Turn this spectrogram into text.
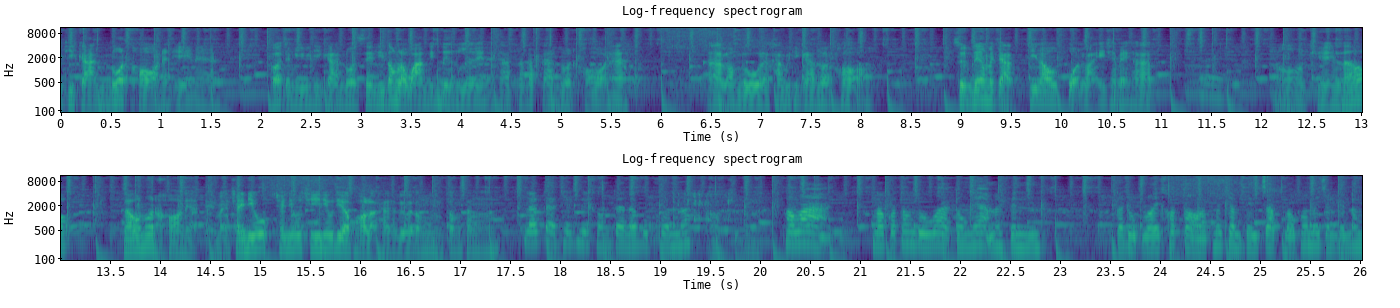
ิธีการนวดคอนั่นเองนะฮะก็จะมีวิธีการนวดเส้นที่ต้องระวังนิดนึงเลยนะครับสำหรับการนวดคอนะอ่าลองดูนะครับ วิธีการนวดคอ สืบเนื่องมาจากที่เราปวดไหล่ใช่ไหมครับใช่อ๋อโอเคแล้วแล้วนวดคอเนี่ยเห็นไหมใช้นิ้วใช้นิ้วชี้นิ้วเดียวพอเหรอครับหรือว่าต้องต้องทั้งแล้วแต่เทคนิคของแต่ละบุคคลเนาะโอเคเพราะว่าเราก็ต้องดูว่าตรงเนี้ยมันเป็นกระดูกรอยข้อต่อไม่จำเป็นจับเราก็ไม่จำเป็นต้อง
